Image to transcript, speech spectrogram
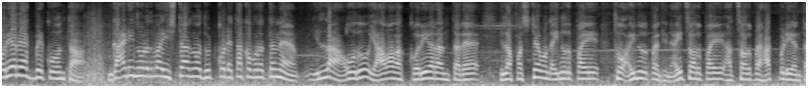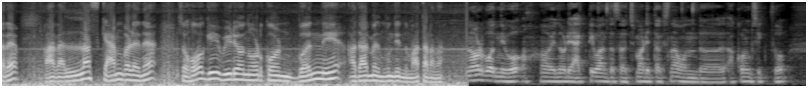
ಕೊರಿಯರ್ ಯಾಕೆ ಬೇಕು ಅಂತ. ಗಾಡಿ ನೋಡಿದ್ವಾ ಇಷ್ಟ ಅಲ್ವಾ ದುಡ್ಡು ಕೊಟ್ಟು ಬರುತ್ತಾನೆ. ಇಲ್ಲ ಅವರು ಯಾವಾಗ ಕೊರಿಯರ್ ಅಂತಾರೆ, ಇಲ್ಲ ಫಸ್ಟೇ ಒಂದು ಐನೂರು ರೂಪಾಯಿ ಥೋ ಐನೂರು ರೂಪಾಯಿ ಅಂತೀನಿ, ಐದು ಸಾವಿರ ರೂಪಾಯಿ, ಹತ್ತು ಸಾವಿರ ರೂಪಾಯಿ ಹಾಕ್ಬಿಡಿ ಅಂತಾರೆ. ಅವೆಲ್ಲ ಸ್ಕ್ಯಾಮ್ಗಳೇನೆ. ಸೊ ಹೋಗಿ ವಿಡಿಯೋ ನೋಡ್ಕೊಂಡು ಬನ್ನಿ, ಅದಾದಮೇಲೆ ಮುಂದಿನ ಮಾತಾಡೋಣ. ನೋಡ್ಬೋದು ನೀವು. ಇಲ್ಲಿ ನೋಡಿ ಆ್ಯಕ್ಟಿವ್ ಅಂತ ಸರ್ಚ್ ಮಾಡಿದ ತಕ್ಷಣ ಒಂದು ಅಕೌಂಟ್ ಸಿಕ್ತು.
